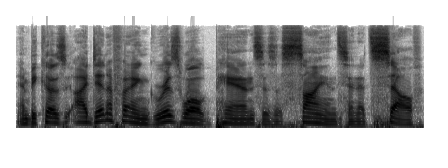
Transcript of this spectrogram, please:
and because identifying Griswold pans is a science in itself,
